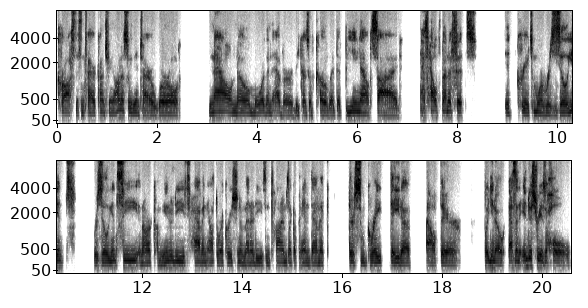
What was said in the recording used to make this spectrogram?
across this entire country and honestly the entire world now know more than ever because of COVID that being outside has health benefits. It creates more resilient resiliency in our communities, having outdoor recreation amenities in times like a pandemic. There's some great data out there. But you know, as an industry as a whole,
